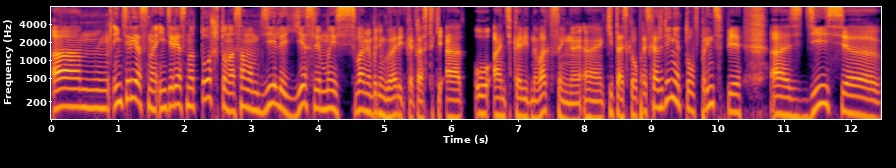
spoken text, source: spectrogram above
Интересно, интересно то, что на самом деле, если мы с вами будем говорить как раз-таки о, о антиковидной вакцине э, китайского происхождения, то, в принципе, э, здесь, э,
